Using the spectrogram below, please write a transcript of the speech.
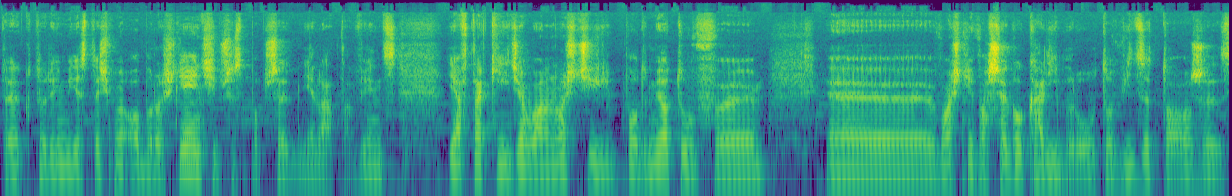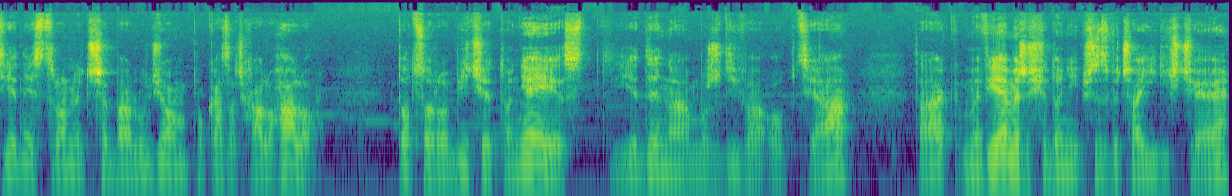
te którymi jesteśmy obrośnięci przez poprzednie lata. Więc ja w takiej działalności podmiotów e, e, właśnie waszego kalibru, to widzę to, że z jednej strony trzeba ludziom pokazać, halo, halo, to co robicie to nie jest jedyna możliwa opcja, tak? My wiemy, że się do niej przyzwyczailiście,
